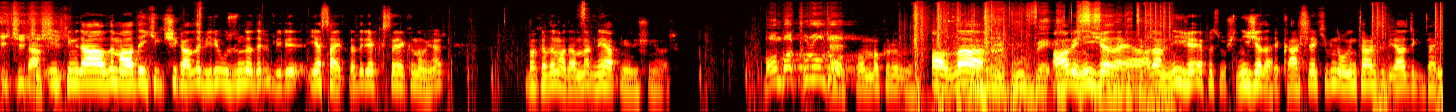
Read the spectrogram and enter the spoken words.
İki Tamam kişi. ilkini daha aldım. A'da iki kişi kaldı. Biri uzundadır. Biri ya side'dadır ya kısa yakın oynar. Bakalım adamlar ne yapmayı düşünüyorlar. Bomba kuruldu. Evet bomba kuruldu. Allah! Bul ve Abi Ninja'da ya. getir. Adam Ninja'ya pusmuş. Ninja'da. E, karşı rakibin de oyun tarzı birazcık garip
